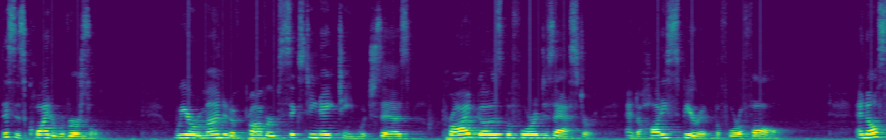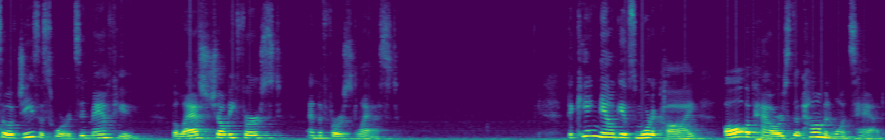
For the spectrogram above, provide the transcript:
This is quite a reversal. We are reminded of Proverbs 16:18, which says, "Pride goes before a disaster, and a haughty spirit before a fall." And also of Jesus' words in Matthew the last shall be first, and the first last. The king now gives Mordecai all the powers that Haman once had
